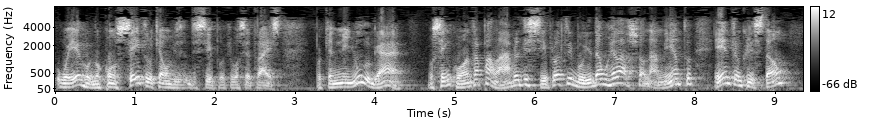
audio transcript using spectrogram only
o erro no conceito do que é um discípulo que você traz, porque em nenhum lugar você encontra a palavra discípulo atribuída a um relacionamento entre um cristão e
